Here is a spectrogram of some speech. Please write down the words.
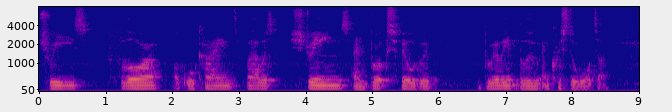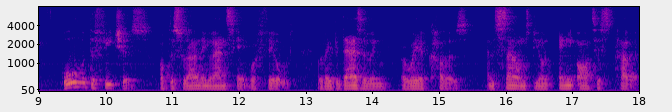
trees, flora of all kinds, flowers, streams, and brooks filled with brilliant blue and crystal water. All of the features of the surrounding landscape were filled with a bedazzling array of colours and sounds beyond any artist's palette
